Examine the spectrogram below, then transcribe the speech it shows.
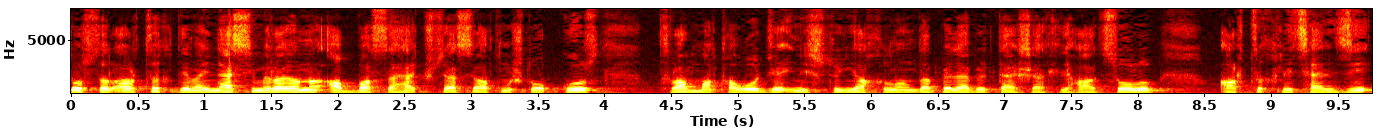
dostlar, artıq demək Nəsimi rayonu Abbas Səhə küçəsi 69 Travmatologiya İnstitutunun yaxınlığında belə bir dəhşətli hadisə olub. Artıq neçənci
